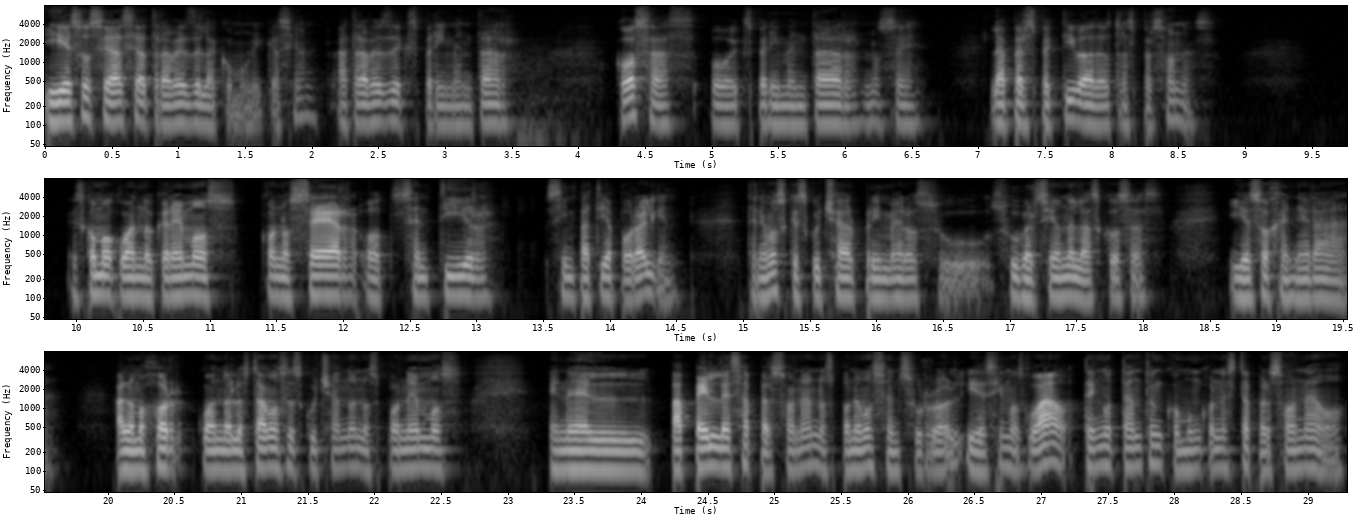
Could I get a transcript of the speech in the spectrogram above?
Y eso se hace a través de la comunicación, a través de experimentar cosas o experimentar, no sé, la perspectiva de otras personas. Es como cuando queremos conocer o sentir simpatía por alguien. Tenemos que escuchar primero su, su versión de las cosas y eso genera, a lo mejor cuando lo estamos escuchando nos ponemos en el papel de esa persona, nos ponemos en su rol y decimos, wow, tengo tanto en común con esta persona o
